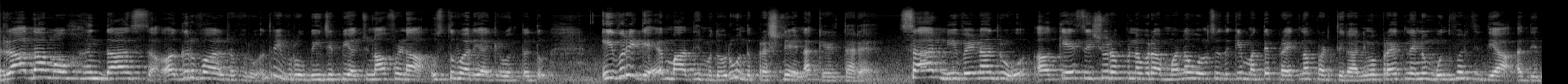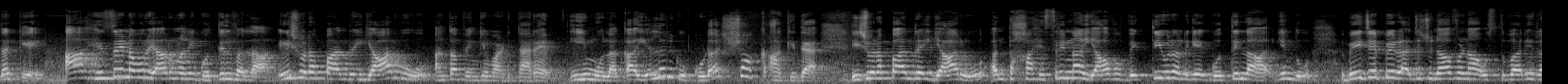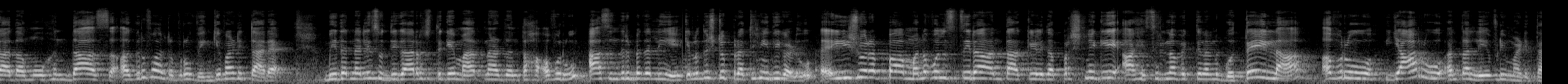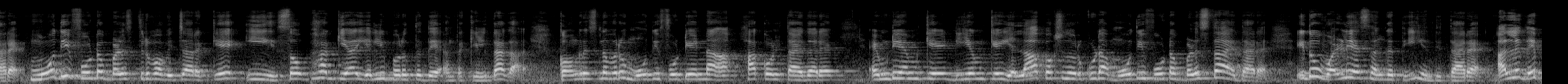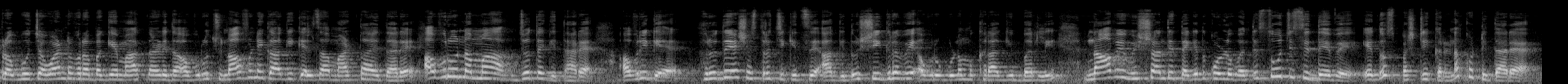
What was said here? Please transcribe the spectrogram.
ರಾಧಾ ಮೋಹನ್ ದಾಸ್ ಅಗರ್ವಾಲ್ ರವರು ಅಂದ್ರೆ ಇವರು ಬಿಜೆಪಿಯ ಚುನಾವಣಾ ಉಸ್ತುವಾರಿಯಾಗಿರುವಂತದ್ದು. ಇವರಿಗೆ ಮಾಧ್ಯಮದವರು ಒಂದು ಪ್ರಶ್ನೆಯನ್ನ ಕೇಳ್ತಾರೆ. ಸರ್, ನೀವೇನಾದ್ರೂ ಕೆ. ಎಸ್. ಈಶ್ವರಪ್ಪನವರ ಮನವೊಲಿಸೋದಕ್ಕೆ ಮತ್ತೆ ಪ್ರಯತ್ನ ಪಡ್ತೀರಾ? ನಿಮ್ಮ ಪ್ರಯತ್ನ ಏನು ಮುಂದುವರೆದಿದ್ಯಾ? ಅಂದಿದ್ದಕ್ಕೆ. ಆ ಹೆಸರಿನವರು ಯಾರು ನನಗೆ ಗೊತ್ತಿಲ್ವಲ್ಲ. ಈಶ್ವರಪ್ಪ ಅಂದ್ರೆ ಯಾರು ಅಂತ ವ್ಯಂಗ್ಯವಾಡಿದ್ದಾರೆ. ಈ ಮೂಲಕ ಎಲ್ಲರಿಗೂ ಕೂಡ ಶಾಕ್ ಆಗಿದೆ. ಈಶ್ವರಪ್ಪ ಅಂದ್ರೆ ಯಾರು? ಅಂತಹ ಹೆಸರಿನ ಯಾವ ವ್ಯಕ್ತಿಯೂ ನನಗೆ ಗೊತ್ತಿಲ್ಲ ಎಂದು ಬಿಜೆಪಿ ರಾಜ್ಯ ಚುನಾವಣಾ ಉಸ್ತುವಾರಿ ರಾಧಾ ಮೋಹನ್ ದಾಸ್ ಅಗರ್ವಾಲ್ ಅವರು ವ್ಯಂಗ್ಯವಾಡಿದ್ದಾರೆ. ಬೀದರ್ನಲ್ಲಿ ಸುದ್ದಿಗಾರರ ಜೊತೆಗೆ ಮಾತನಾಡಿದಂತಹ ಅವರು, ಆ ಸಂದರ್ಭದಲ್ಲಿ ಕೆಲವೊಂದಿಷ್ಟು ಪ್ರತಿನಿಧಿಗಳು ಈಶ್ವರಪ್ಪ ಮನವೊಲಿಸ್ತೀರಾ ಅಂತ ಕೇಳಿದ ಪ್ರಶ್ನೆಗೆ ಆ ಹೆಸರಿನ ವ್ಯಕ್ತಿ ನನಗೆ ಗೊತ್ತೇ ಇಲ್ಲ. ಅವರು ಯಾರು ಅಂತ ಲೇವಡಿ ಮಾಡಿದ್ದಾರೆ. ಮೋದಿ ಫೋಟೋ ಬಳಸ್ತಿರುವ ವಿಚಾರಕ್ಕೆ ಈ ಸೌಭಾಗ್ಯ ಎಲ್ಲಿ ಬರುತ್ತದೆ ಅಂತ ಕೇಳಿದಾಗ, ಕಾಂಗ್ರೆಸ್ನವರು ಮೋದಿ ಫೋಟೋಯನ್ನ ಹಾಕೊಳ್ತಾ ಇದ್ದಾರೆ. M D M K, D M K ಎಲ್ಲಾ ಪಕ್ಷದವರು ಕೂಡ ಮೋದಿ ಫೋಟೋ ಬಳಸ್ತಾ ಇದ್ದಾರೆ. ಇದು ಒಳ್ಳೆಯ ಸಂಗತಿ ಎಂದಿದ್ದಾರೆ. ಅಲ್ಲದೆ ಪ್ರಭು ಚವ್ಹಾಣ್ ರವರ ಬಗ್ಗೆ ಮಾತನಾಡಿದ ಅವರು, ಚುನಾವಣೆಗಾಗಿ ಕೆಲಸ ಮಾಡ್ತಾ ಇದ್ದಾರೆ. ಅವರು ನಮ್ಮ ಜೊತೆಗಿದ್ದಾರೆ. ಅವರಿಗೆ ಹೃದಯ ಶಸ್ತ್ರಚಿಕಿತ್ಸೆ ಆಗಿದ್ದು ಶೀಘ್ರವೇ ಅವರು ಗುಣಮುಖರಾಗಿ ಬರಲಿ. ನಾವೇ ವಿಶ್ರಾಂತಿ ತೆಗೆದುಕೊಳ್ಳುವಂತೆ ಸೂಚಿಸಿದ್ದೇವೆ ಎಂದು ಸ್ಪಷ್ಟೀಕರಣ ಕೊಟ್ಟಿದ್ದಾರೆ.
